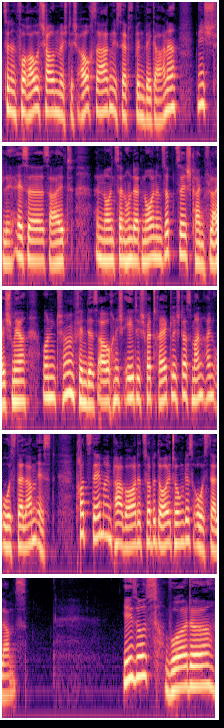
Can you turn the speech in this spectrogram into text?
Zu den Vorausschauen möchte ich auch sagen, ich selbst bin Veganer. Ich esse seit 1979 kein Fleisch mehr und hm, finde es auch nicht ethisch verträglich, dass man ein Osterlamm isst. Trotzdem ein paar Worte zur Bedeutung des Osterlamms. Jesus wurde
